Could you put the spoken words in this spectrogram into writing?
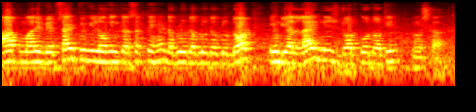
आप हमारे वेबसाइट पे भी लॉग इन कर सकते हैं। W W W dot India live news dot co dot in. नमस्कार।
